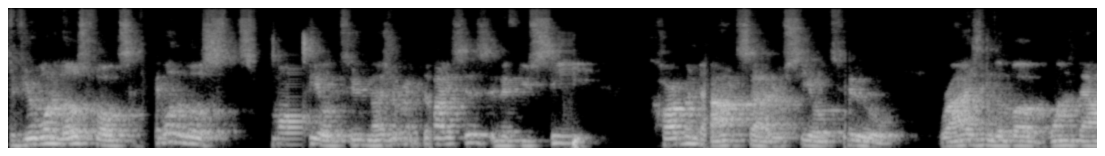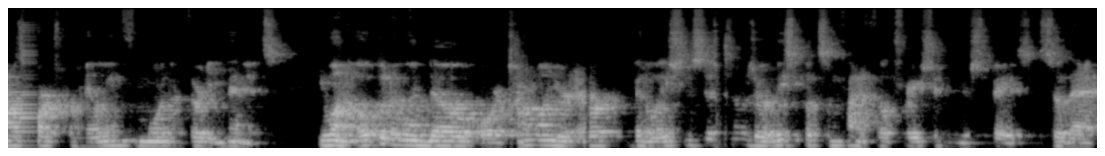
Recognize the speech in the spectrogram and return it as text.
If you're one of those folks, get one of those small CO2 measurement devices, and if you see carbon dioxide or CO2 rising above 1,000 parts per million for more than 30 minutes, you want to open a window or turn on your air ventilation systems or at least put some kind of filtration in your space so that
